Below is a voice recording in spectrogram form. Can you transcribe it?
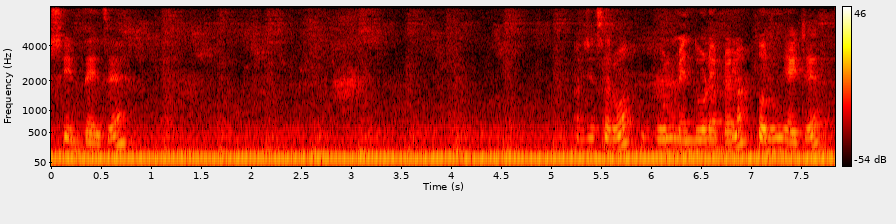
शेप द्यायचा आहे सर्व गोल मेंदूवडे आपल्याला करून घ्यायचे आहेत.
